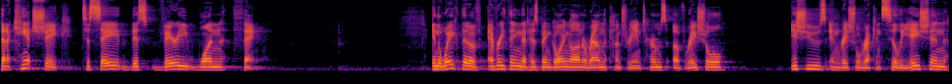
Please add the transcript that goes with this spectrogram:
that I can't shake to say this very one thing. In the wake that of everything that has been going on around the country in terms of racial issues and racial reconciliation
